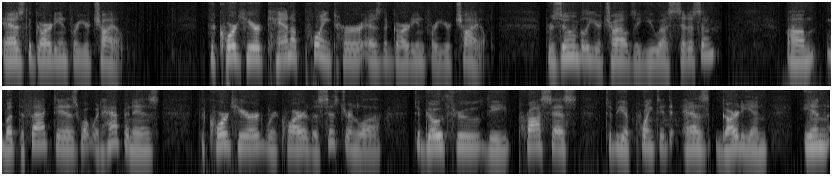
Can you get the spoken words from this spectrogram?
as the guardian for your child. The court here can appoint her as the guardian for your child. Presumably, your child's a U.S. citizen, um, but the fact is, what would happen is the court here would require the sister in law to go through the process to be appointed as guardian in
